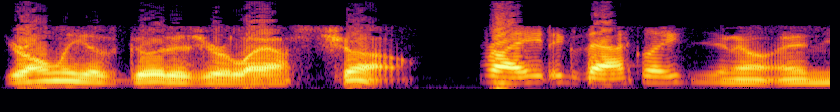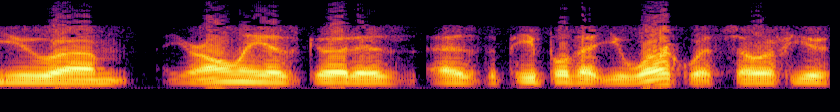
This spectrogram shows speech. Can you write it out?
you're only as good as your last show. Right? Exactly. you know, and you um you're only as good as as the people that you work with. So if you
